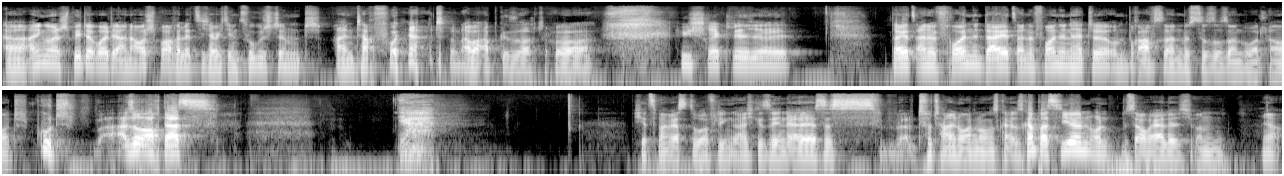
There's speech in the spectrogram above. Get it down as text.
Äh, einige Monate später wollte er eine Aussprache. Letztlich habe ich dem zugestimmt. Einen Tag vorher hat er dann aber abgesagt. Oh, wie schrecklich, ey. Da jetzt eine Freundin, da jetzt eine Freundin hätte und brav sein müsste, so sein Wortlaut. Gut, also auch das, ja, habe ich jetzt beim ersten Drüberfliegen gar nicht gesehen. Äh, es ist total in Ordnung. Es kann, es kann passieren und ist ja auch ehrlich und ja.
